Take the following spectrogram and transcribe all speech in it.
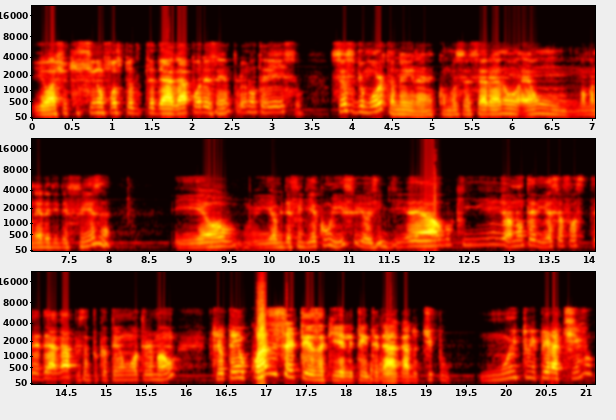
E eu acho que se não fosse pelo TDAH, por exemplo, eu não teria isso. O senso de humor também, né? Como vocês disseram, é, é um, uma maneira de defesa. E eu, e eu me defendia com isso. E hoje em dia é algo que eu não teria se eu fosse TDAH. Por exemplo, porque eu tenho um outro irmão que eu tenho quase certeza que ele tem TDAH do tipo muito hiperativo.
